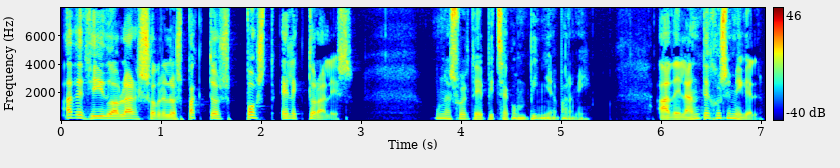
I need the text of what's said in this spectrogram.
ha decidido hablar sobre los pactos postelectorales. Una suerte de pizza con piña para mí. Adelante, José Miguel.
